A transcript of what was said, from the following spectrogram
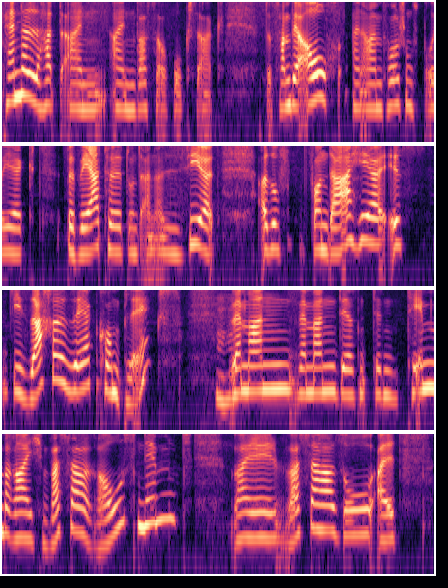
Panel hat einen, einen Wasserrucksack. Das haben wir auch in einem Forschungsprojekt bewertet und analysiert. Also von daher ist die Sache sehr komplex, mhm. wenn man, wenn man der, den Themenbereich Wasser rausnimmt, weil Wasser so als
